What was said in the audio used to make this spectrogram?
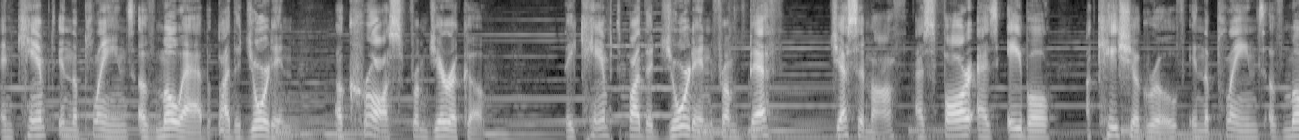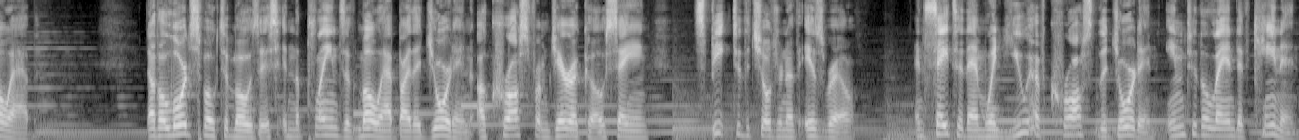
and camped in the plains of Moab by the Jordan, across from Jericho. They camped by the Jordan from Beth Jesimoth as far as Abel Acacia Grove in the plains of Moab. Now the Lord spoke to Moses in the plains of Moab by the Jordan, across from Jericho, saying, Speak to the children of Israel, and say to them, When you have crossed the Jordan into the land of Canaan,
